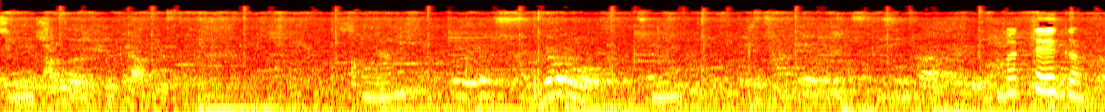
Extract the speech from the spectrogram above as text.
Não. Não. Botega.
